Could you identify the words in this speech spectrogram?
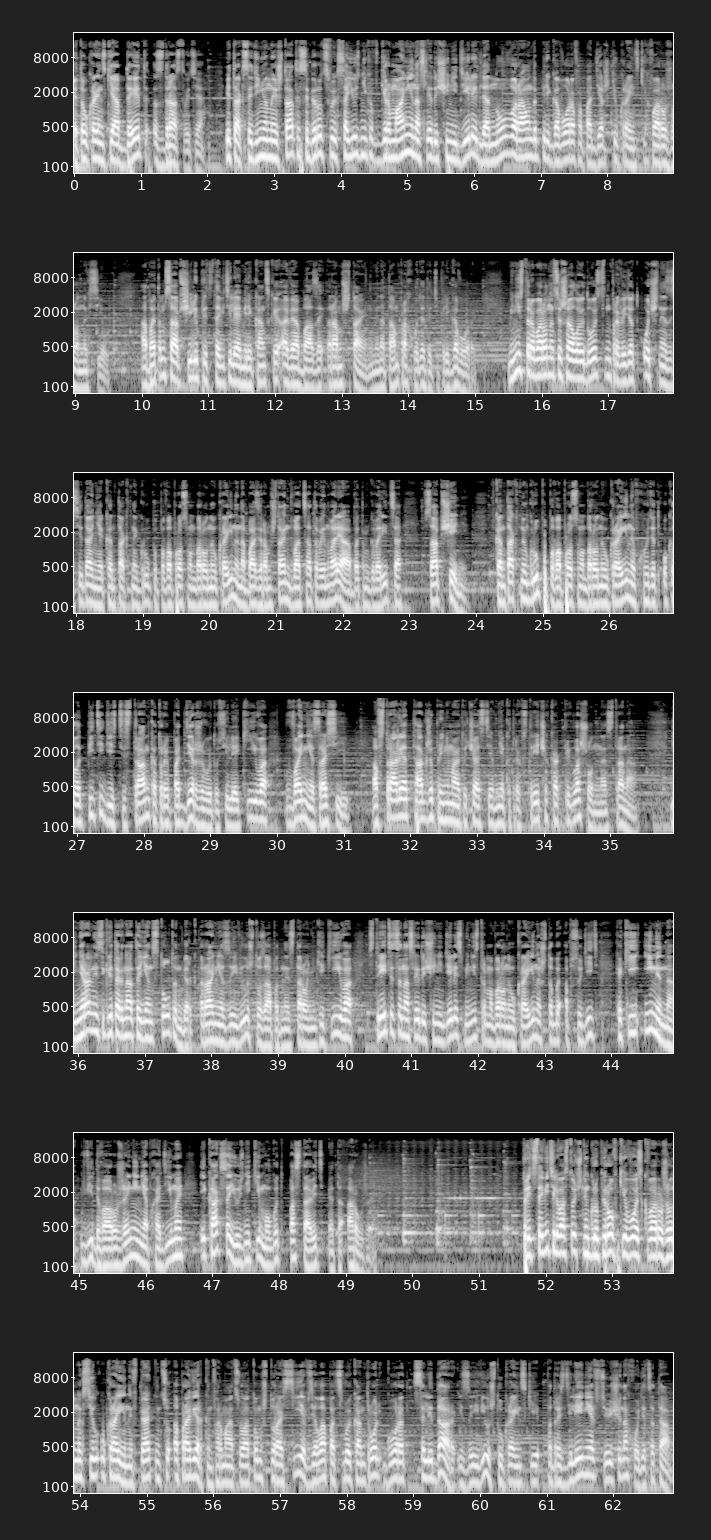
Это украинский апдейт. Здравствуйте. Итак, Соединенные Штаты соберут своих союзников в Германии на следующей неделе для нового раунда переговоров о поддержке украинских вооруженных сил. Об этом сообщили представители американской авиабазы «Рамштайн». Именно там проходят эти переговоры. Министр обороны США Ллойд Остин проведет очное заседание контактной группы по вопросам обороны Украины на базе «Рамштайн» 20 января. Об этом говорится в сообщении. В контактную группу по вопросам обороны Украины входят около 50 стран, которые поддерживают усилия Киева в войне с Россией. Австралия также принимает участие в некоторых встречах как приглашенная страна. Генеральный секретарь НАТО Йен Столтенберг ранее заявил, что западные сторонники Киева встретятся на следующей неделе с министром обороны Украины, чтобы обсудить, какие именно виды вооружений необходимы и как союзники могут поставить это оружие. Представитель восточной группировки войск вооруженных сил Украины в пятницу опроверг информацию о том, что Россия взяла под свой контроль город Солидар и заявил, что украинские подразделения все еще находятся там.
